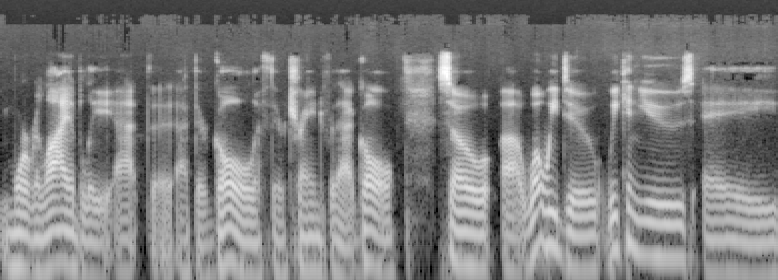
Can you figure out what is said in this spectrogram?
more reliably at the at their goal if they're trained for that goal. So uh, what we do, we can use a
